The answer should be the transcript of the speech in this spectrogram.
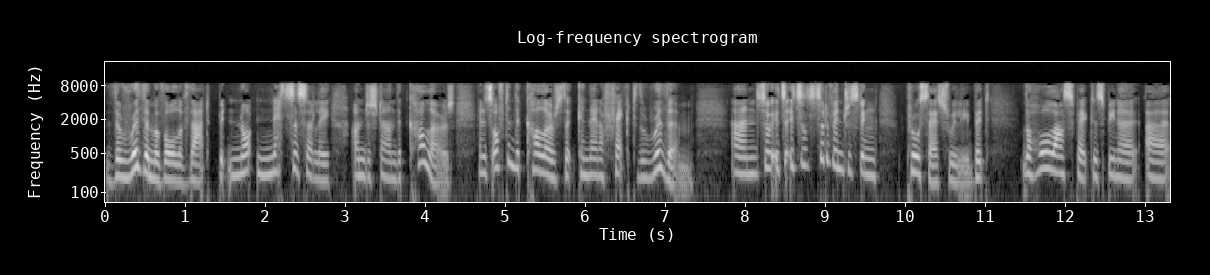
the rhythm of all of that, but not necessarily understand the colours. And it's often the colours that can then affect the rhythm. And so it's it's a sort of interesting process, really. But the whole aspect has been a, a,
